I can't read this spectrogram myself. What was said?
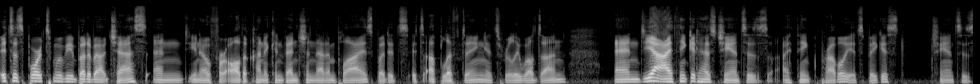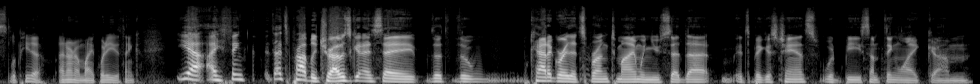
It's a sports movie, but about chess, and you know, for all the kind of convention that implies. But it's it's uplifting. It's really well done, and yeah, I think it has chances. I think probably its biggest chance is Lupita. I don't know, Mike. What do you think? Yeah, I think that's probably true. I was going to say the the category that sprung to mind when you said that its biggest chance would be something like um,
